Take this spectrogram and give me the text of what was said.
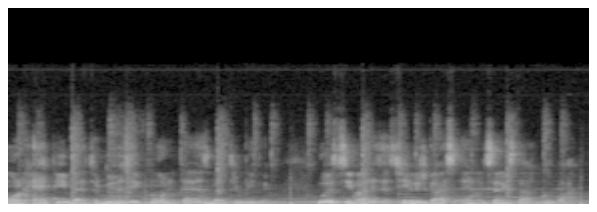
More happy, better music, more intense, better video. We'll see. My name is Filipič guys and until next time. Goodbye.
